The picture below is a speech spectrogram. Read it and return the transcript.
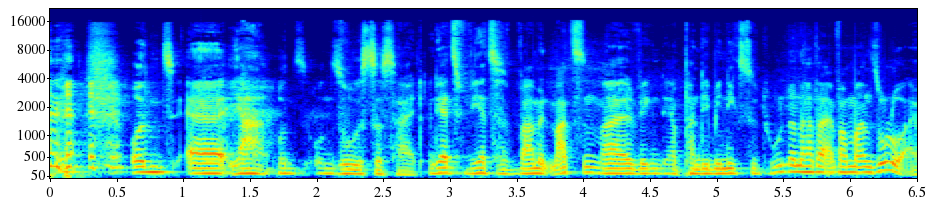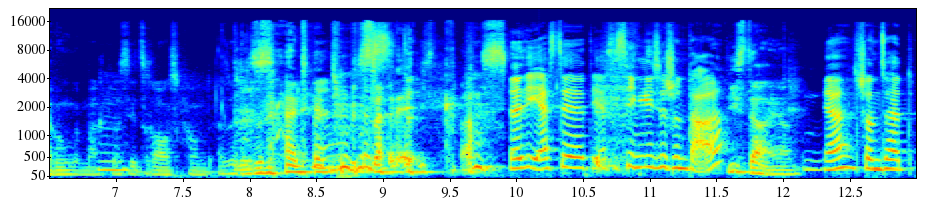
und äh, ja, und, und so ist das halt. Und jetzt, jetzt war mit Matzen mal wegen der Pandemie nichts zu tun, dann hat er einfach mal ein Soloalbum gemacht, was jetzt rauskommt. Also das ist halt, der Typ ist halt echt krass. Ja, die, erste, die erste Single ist ja schon da. Die ist da, ja. Ja, schon seit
